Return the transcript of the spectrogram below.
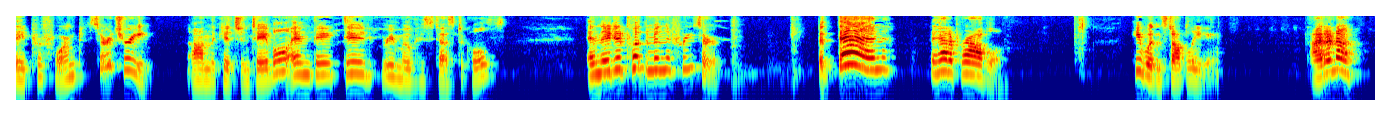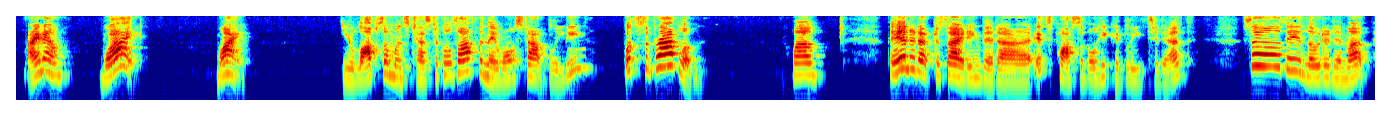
they performed surgery on the kitchen table and they did remove his testicles and they did put them in the freezer. But then they had a problem. He wouldn't stop bleeding. I don't know. I know. Why? Why? You lop someone's testicles off and they won't stop bleeding? What's the problem? Well, they ended up deciding that uh, it's possible he could bleed to death. So they loaded him up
